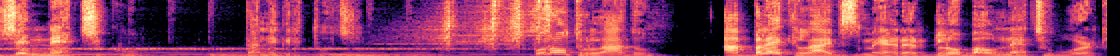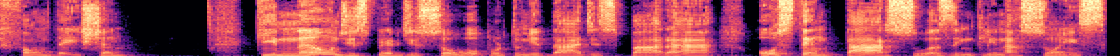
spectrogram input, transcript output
genético da negritude. Por outro lado, a Black Lives Matter Global Network Foundation que não desperdiçou oportunidades para ostentar suas inclinações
